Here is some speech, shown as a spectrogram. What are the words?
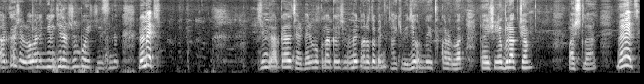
Arkadaşlar babaannem gelin gelir jumbo içerisinden. Mehmet. Şimdi arkadaşlar benim okul arkadaşım Mehmet var o da beni takip ediyor. Onun da YouTube kanalı var. Ee, şeye bırakacağım. Başla. Mehmet.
